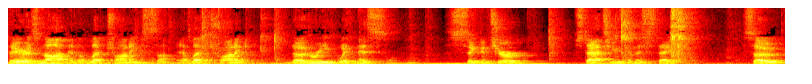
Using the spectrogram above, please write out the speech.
There is not an electronic, electronic notary witness signature statute in this state. So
